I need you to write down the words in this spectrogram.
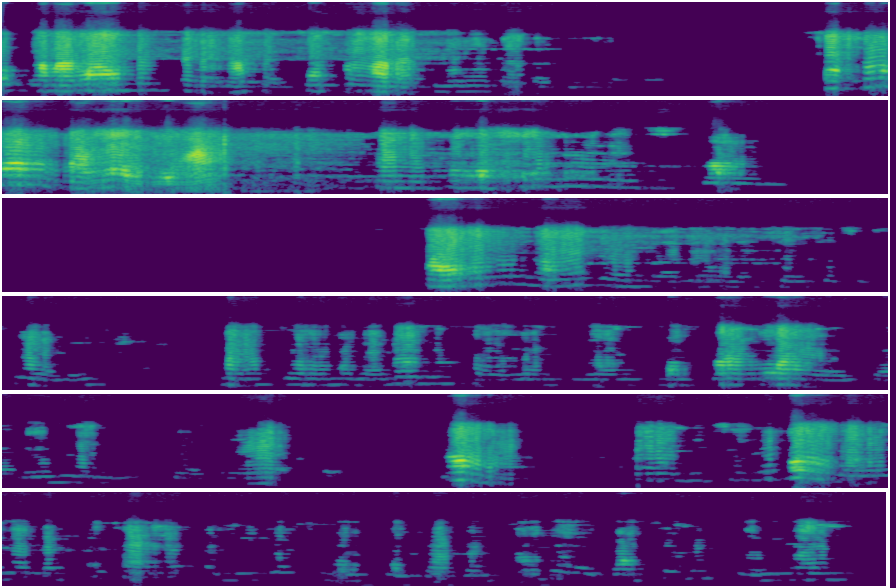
encaminados en acercarse a la clínica de vida. Susurros remotos, manipulaciones Ahora no hay problema de las ciencias sociales, más de los modelos para la entidad de la Ahora, de la las y el fundador de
